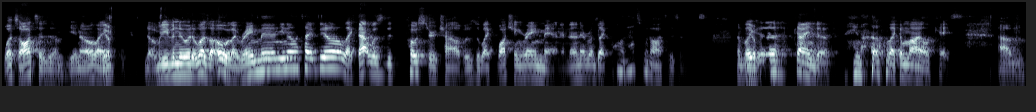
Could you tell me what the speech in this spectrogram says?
what's autism? You know, like yep. nobody even knew what it was. Like, oh, like Rain Man, you know, type deal. Like that was the poster child was like watching Rain Man. And then everyone's like, oh, that's what autism is. I'm like, yep. eh, kind of. you know, like a mild case. Um,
